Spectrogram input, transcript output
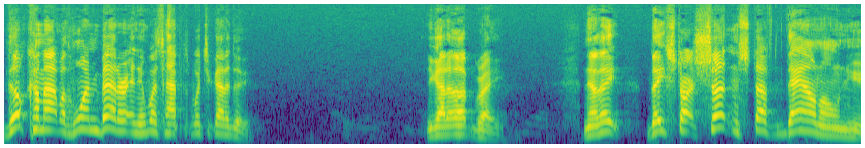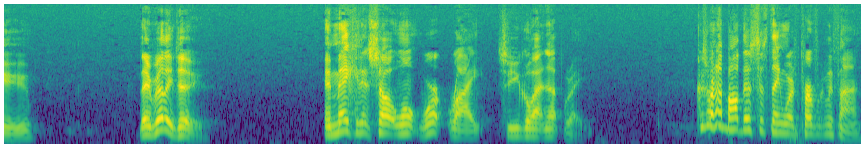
they'll come out with one better, and then what's happened, what you got to do? You got to upgrade. Now they they start shutting stuff down on you. They really do. And making it so it won't work right, so you go out and upgrade. Because when I bought this, this thing works perfectly fine.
